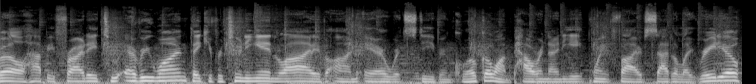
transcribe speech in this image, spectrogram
Well, happy Friday to everyone. Thank you for tuning in live on air with Stephen Cuoco on Power 98.5 Satellite Radio.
